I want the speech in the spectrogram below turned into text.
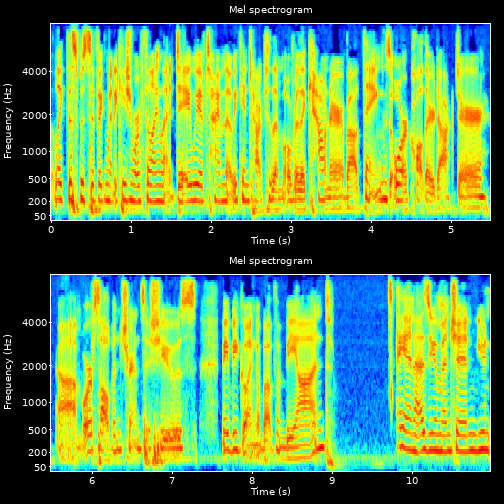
like the specific medication we're filling that day we have time that we can talk to them over the counter about things or call their doctor um, or solve insurance issues maybe going above and beyond and as you mentioned, you,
